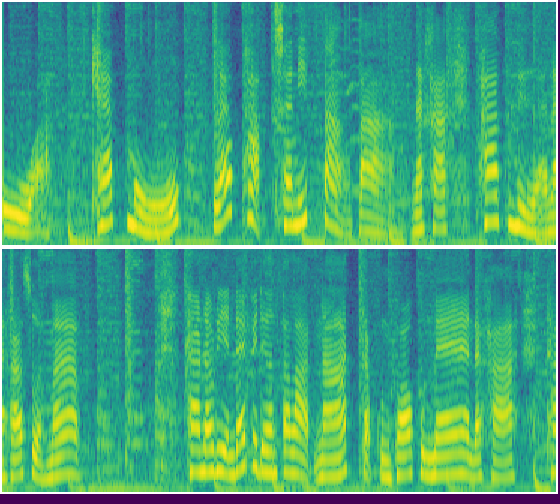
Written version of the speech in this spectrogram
อั่ว แคบหมู และผักชนิดต่างๆนะคะ ภาคเหนือนะคะส่วนมากถ้านักเรียนได้ไปเดินตลาดนัดกับคุณพ่อคุณแม่นะคะ ถ้า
